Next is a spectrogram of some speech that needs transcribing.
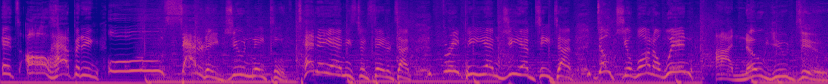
It's all happening. Ooh. Saturday, June 18th, 10 a.m. Eastern Standard Time, 3 p.m. GMT time. Don't you want to win? I know you do.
